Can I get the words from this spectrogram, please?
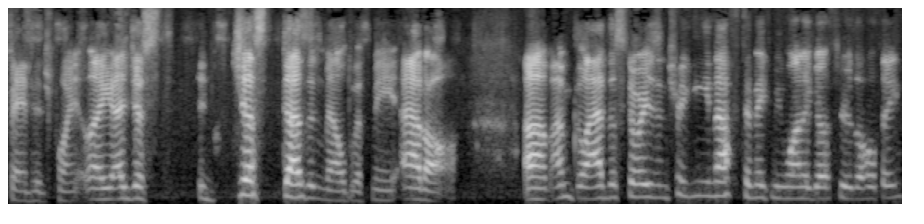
vantage point. Like, I just, it just doesn't meld with me at all. Um, I'm glad the story is intriguing enough to make me want to go through the whole thing.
